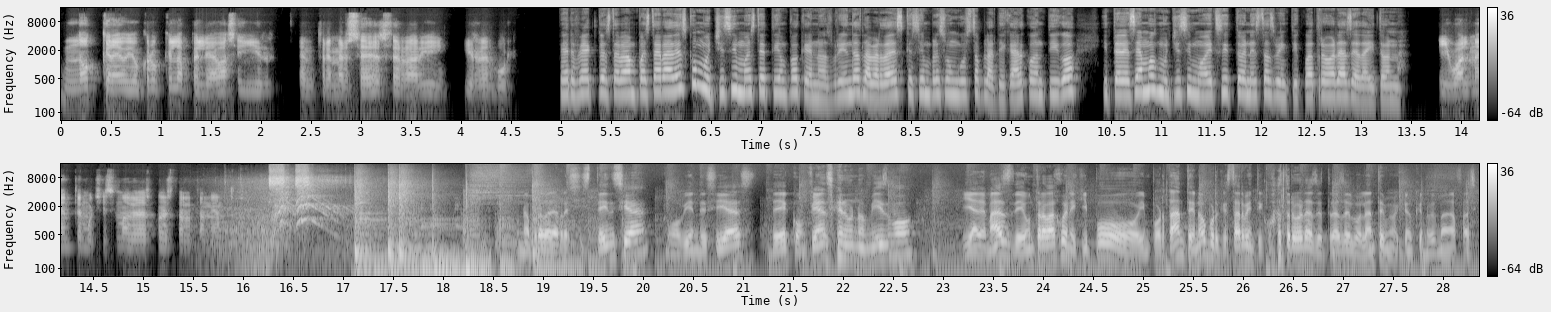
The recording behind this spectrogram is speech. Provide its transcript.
No creo, yo creo que la pelea va a seguir entre Mercedes, Ferrari y Red Bull. Perfecto, Esteban. Pues te agradezco muchísimo este tiempo que nos brindas. La verdad es que siempre es un gusto platicar contigo y te deseamos muchísimo éxito en estas 24 horas de Daytona. Igualmente, muchísimas gracias por estar atendiendo. Una prueba de resistencia, como bien decías, de confianza en uno mismo y además de un trabajo en equipo importante, ¿no? Porque estar 24 horas detrás del volante me imagino que no es nada fácil.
